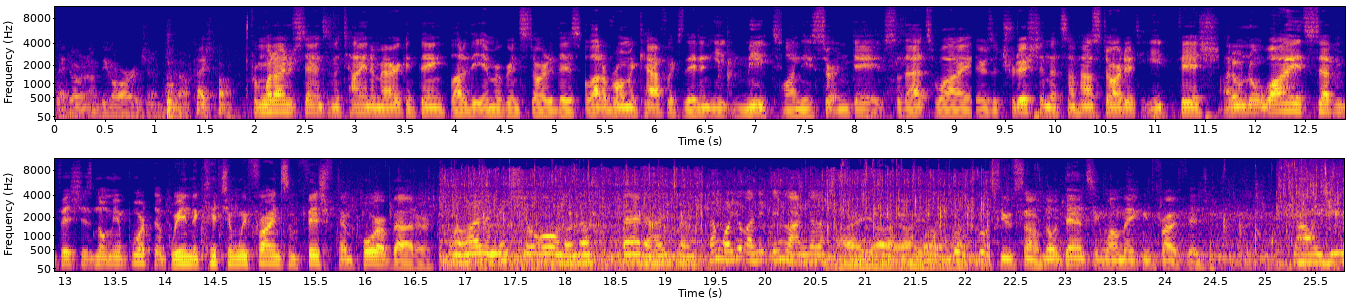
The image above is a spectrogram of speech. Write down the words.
I don't know the origin. No. I don't. From what I understand, it's an Italian American thing. A lot of the immigrants started this. A lot of Roman Catholics, they didn't eat meat on these certain days. So that's why there's a tradition that somehow started to eat fish. I don't know why it's seven fishes, no me importa. We in the kitchen, we frying some fish tempura batter. Well, I want to mix all enough batter 等我喐下你整烂㗎啦。 Ay, ay, ay, Good, good. See some. No dancing while making fried fish. 教鱼。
